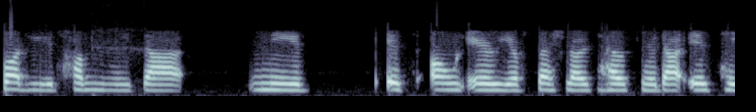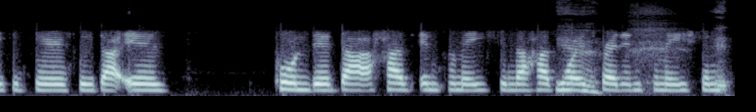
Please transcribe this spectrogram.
bodily autonomy that needs its own area of specialised healthcare that is taken seriously, that is funded, that has information, that has yeah. widespread information. It,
